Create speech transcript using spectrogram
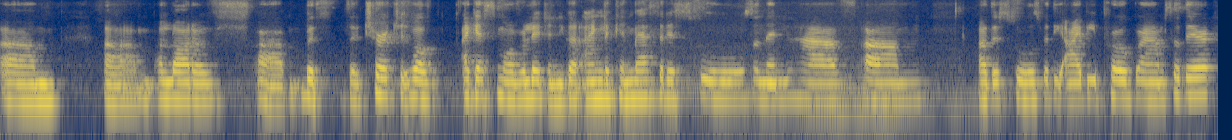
um, um, a lot of uh, with the churches well i guess more religion. You got anglican methodist schools and then you have um, other schools with the IB program. So they're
